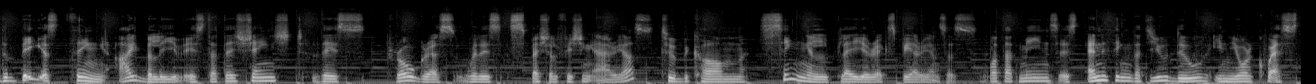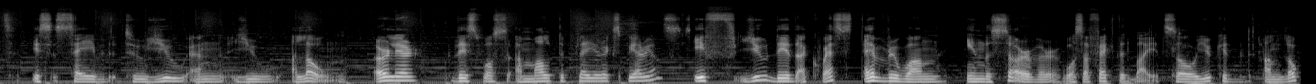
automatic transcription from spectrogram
The biggest thing I believe is that they changed this progress with these special fishing areas to become single player experiences. What that means is anything that you do in your quest is saved to you and you alone. Earlier, this was a multiplayer experience. If you did a quest, everyone in the server was affected by it. So you could unlock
